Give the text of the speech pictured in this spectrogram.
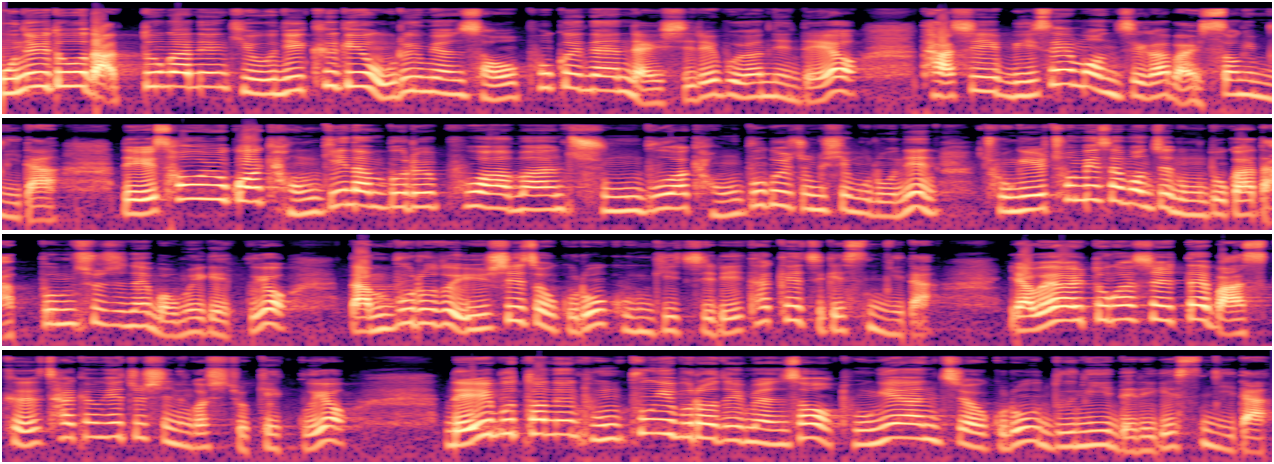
오늘도 낮 동안은 기온이 크게 오르면서 포근한 날씨를 보였는데요. 다시 미세먼지가 말썽입니다. 내일 서울과 경기 남부를 포함한 중부와 경북을 중심으로는 종일 초미세먼지 농도가 나쁨 수준에 머물겠고요. 남부로도 일시적으로 공기질이 탁해지겠습니다. 야외 활동하실 때 마스크 착용해 주시는 것이 좋겠고요. 내일부터는 동풍이 불어들면서 동해안 지역으로 눈이 내리겠습니다.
